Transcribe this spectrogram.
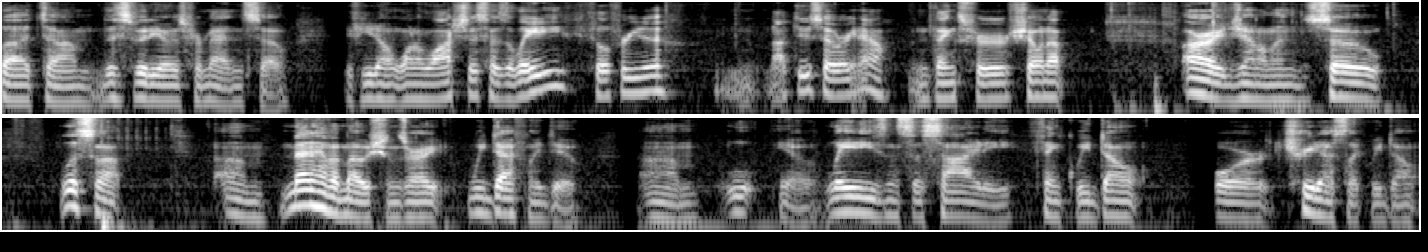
But um, this video is for men, so if you don't want to watch this as a lady, feel free to not do so right now. And thanks for showing up. All right, gentlemen. So listen up. Um, men have emotions, right? We definitely do. Um, you know, ladies in society think we don't, or treat us like we don't.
